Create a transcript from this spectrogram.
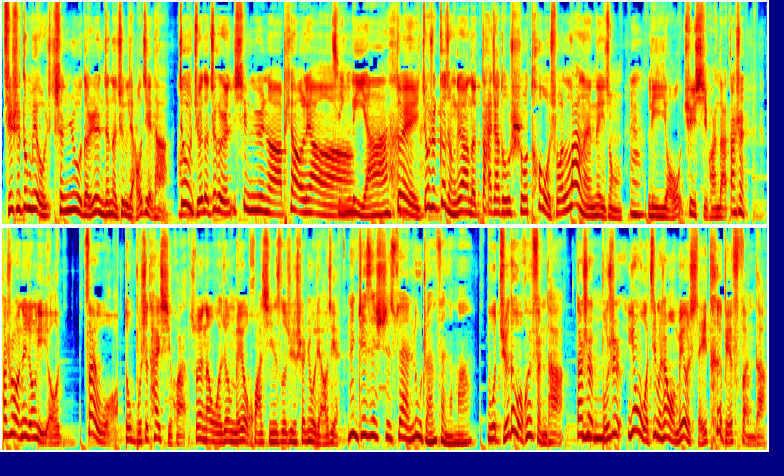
其实都没有深入的、认真的去了解他，就觉得这个人幸运啊、漂亮啊、锦鲤啊，对，就是各种各样的大家都说透、说烂了那种理由去喜欢他，但是他说的那种理由在我都不是太喜欢，所以呢，我就没有花心思去深入了解。那你这次是算路转粉了吗？我觉得我会粉他，但是不是、因为我基本上我没有谁特别粉的，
